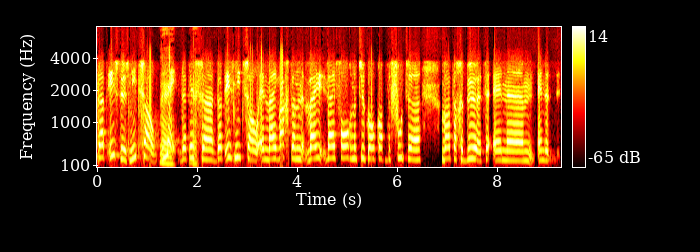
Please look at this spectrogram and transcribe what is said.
Dat is dus niet zo. Nee. Nee, dat, is, eh, dat is niet zo. En wij wachten, wij, wij volgen natuurlijk ook op de voet eh, wat er gebeurt. En, ehm, en de-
